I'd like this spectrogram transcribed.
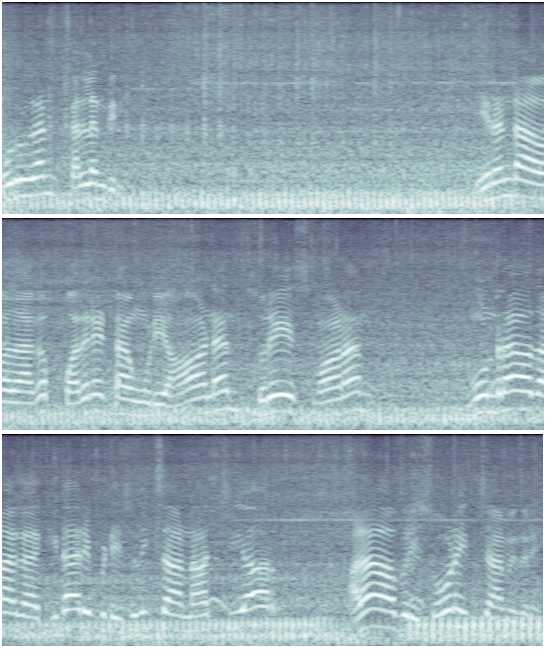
முருகன் கல்லந்திரி. இரண்டாவதாக பதினெட்டாம் குடி ஆனந்த் சுரேஷ் மானன். மூன்றாவதாக கிடாரிப்பட்டி சுதிக்ஷா நாச்சியார் அழகாபுரி சோனைச்சாமி துணை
